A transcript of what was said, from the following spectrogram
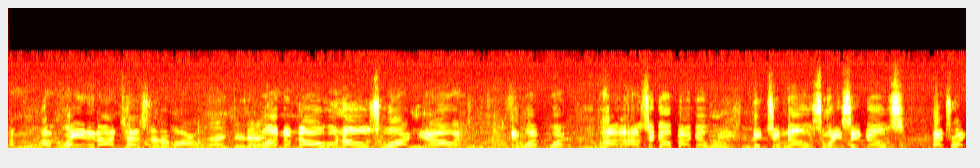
I'm, I'm laying it on Tesner tomorrow. All right, do that. I'm letting them know who knows what, you know, and, and what, what, how, how's it go, Becca? Big Jim knows, and what do you say goes? That's right.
